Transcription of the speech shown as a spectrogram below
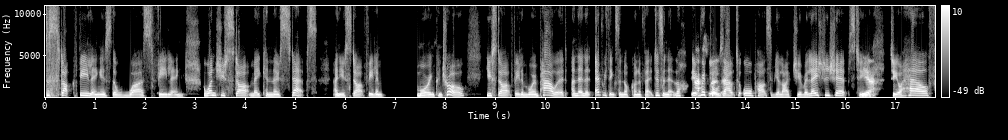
The stuck feeling is the worst feeling. Once you start making those steps and you start feeling more in control, you start feeling more empowered, and then everything's a knock on effect, isn't it? The, it Absolutely. ripples out to all parts of your life, to your relationships, to yeah. your, to your health,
